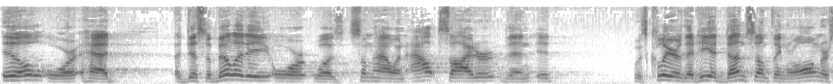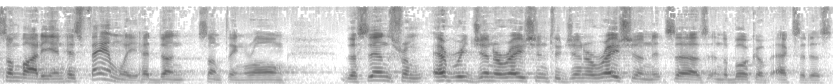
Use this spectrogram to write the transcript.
ill or had a disability or was somehow an outsider, then it was clear that he had done something wrong or somebody in his family had done something wrong. The sins from every generation to generation, it says in the book of Exodus,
